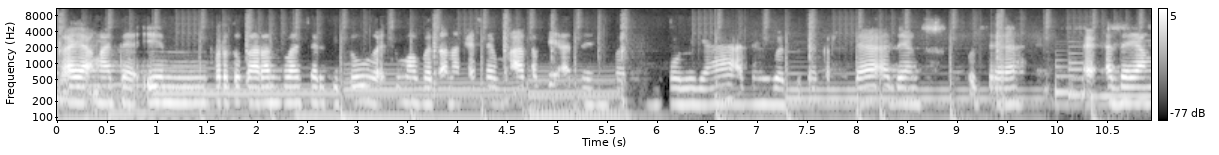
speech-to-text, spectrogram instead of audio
kayak ngadain pertukaran pelajar gitu nggak cuma buat anak SMA tapi ada yang buat kuliah ada yang buat udah kerja ada yang udah eh, ada yang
